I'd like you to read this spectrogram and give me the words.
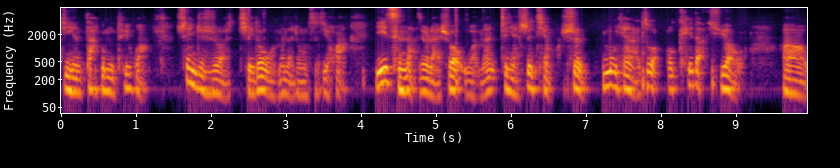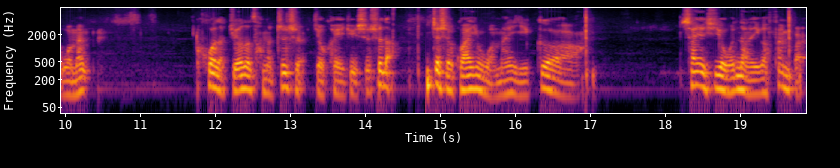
进行大规模推广，甚至是说启动我们的融资计划。以此呢，就是来说，我们这件事情是目前来做 OK 的，需要啊我们。获得决策层的支持就可以去实施的，这是关于我们一个商业需求文档的一个范本儿。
